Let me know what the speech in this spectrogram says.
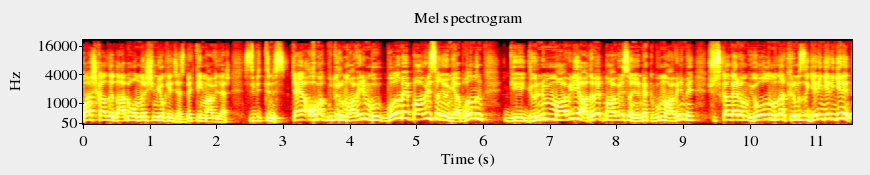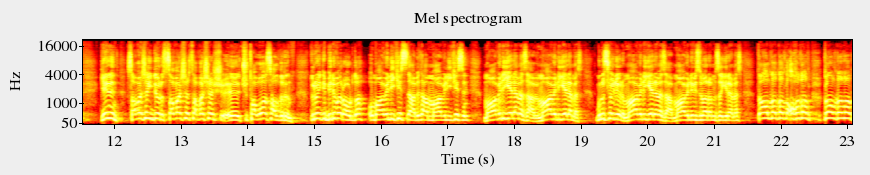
baş kaldırdı abi. Onları şimdi yok edeceğiz. Bekleyin maviler. Siz bittiniz. Ya ya oh bak bu durum mavili mi bu? Bu adam hep mavili sanıyorum ya. Bu adamın e, görünümü mavili ya. Adam hep mavili sanıyorum. Bir dakika bu mavili mi? Şu skan galiba. Yo oğlum bunlar kırmızı. Gelin gelin gelin. Gelin. Savaşa gidiyoruz. Savaşa savaşa şu, e, şu tavuğa saldırın. Dur bekle biri var orada. O maviliyi kesin abi. Tamam maviliyi kesin. Mavili gelemez abi. Mavili gelemez. Bunu söylüyorum. Mavili gelemez abi. Mavili bizim aramıza giremez. Dal dal dal. Aha dal. Dal dal dal.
